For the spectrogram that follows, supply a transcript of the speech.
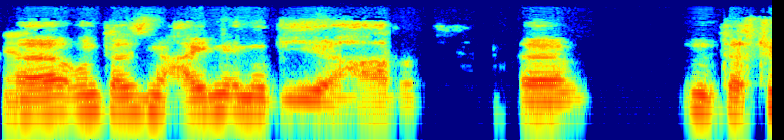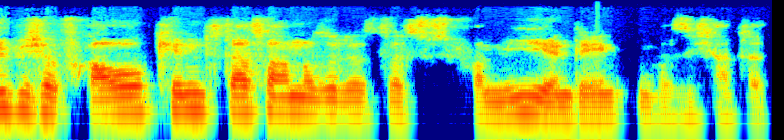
Ja. äh, und dass ich eine eigene Immobilie habe. Äh, das typische Frau, Kind, das war immer so das, das Familiendenken, was ich hatte.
